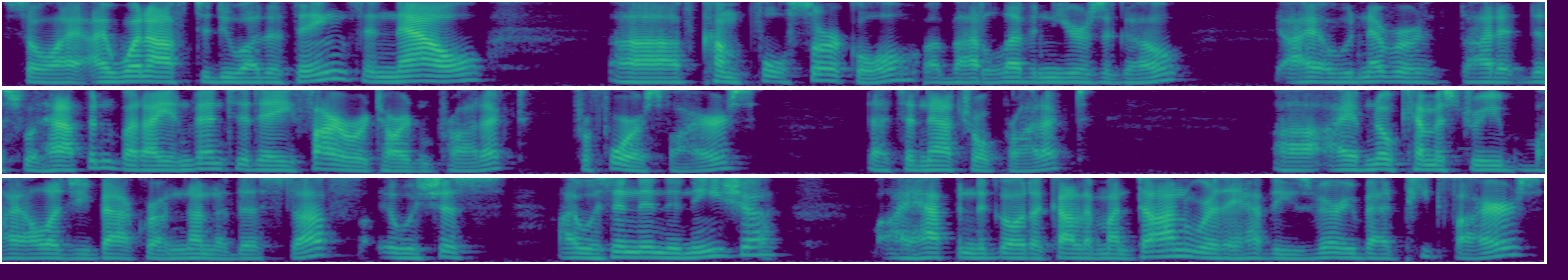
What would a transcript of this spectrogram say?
So I, I went off to do other things, and now uh, I've come full circle. About 11 years ago, I would never thought it, this would happen, but I invented a fire retardant product for forest fires. That's a natural product. Uh, I have no chemistry, biology background, none of this stuff. It was just I was in Indonesia. I happened to go to Kalimantan where they have these very bad peat fires.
